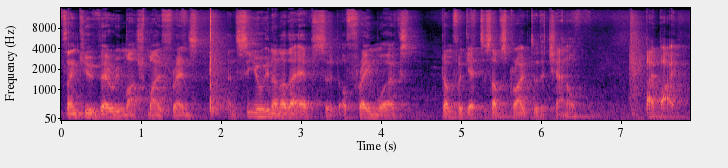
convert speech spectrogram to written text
Thank you very much, my friends, and see you in another episode of Frameworks. Don't forget to subscribe to the channel. Bye bye.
